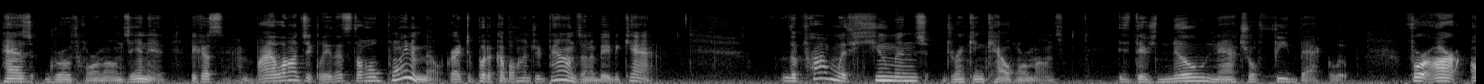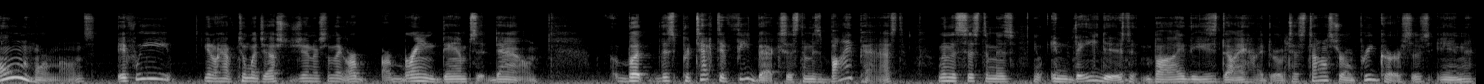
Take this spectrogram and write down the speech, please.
has growth hormones in it, because biologically that's the whole point of milk, right? to put a couple hundred pounds on a baby calf. The problem with humans drinking cow hormones is there's no natural feedback loop. For our own hormones, if we you know, have too much estrogen or something, our, our brain damps it down. But this protective feedback system is bypassed when the system is you know, invaded by these dihydrotestosterone precursors in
